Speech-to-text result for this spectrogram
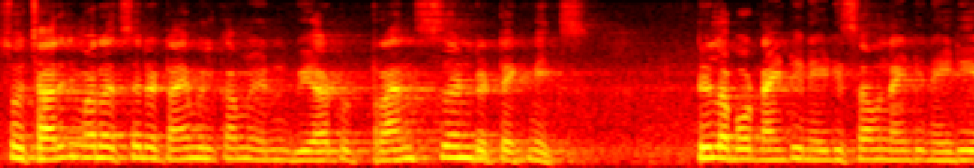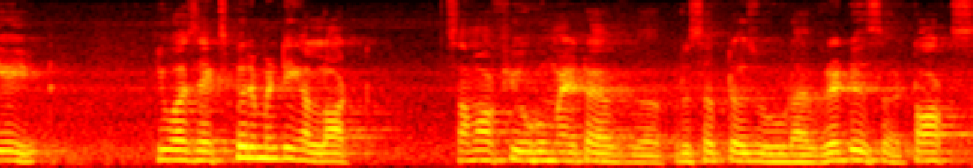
So Chariji Maharaj said a time will come in we have to transcend techniques. Till about 1987, 1988, he was experimenting a lot. Some of you who might have uh, preceptors who would have read his uh, talks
